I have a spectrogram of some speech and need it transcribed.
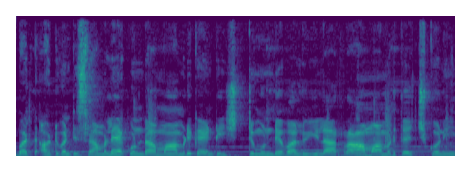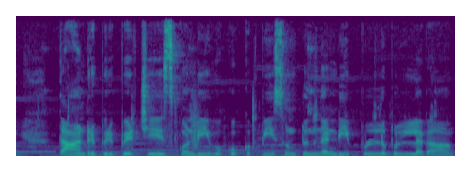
బట్ అటువంటి శ్రమ లేకుండా మామిడికాయ అంటే ఇష్టం ఉండేవాళ్ళు ఇలా రా మామిడి తెచ్చుకొని తాండ్రి ప్రిపేర్ చేసుకోండి. ఒక్కొక్క పీస్ ఉంటుందండి. పుల్ల పుల్లగా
